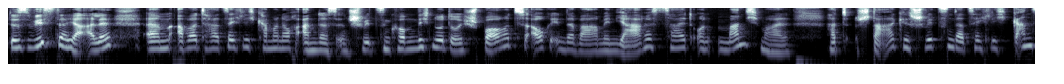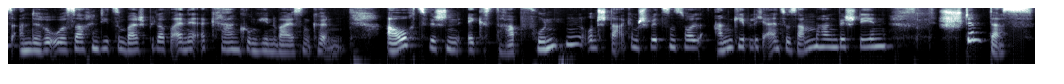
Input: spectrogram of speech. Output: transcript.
das wisst ihr ja alle. Ähm, aber tatsächlich kann man auch anders ins Schwitzen kommen. Nicht nur durch Sport, auch in der warmen Jahreszeit. Und manchmal hat starkes Schwitzen tatsächlich ganz andere Ursachen, die zum Beispiel auf eine Erkrankung hinweisen können. Auch zwischen Extrapfunden und starkem Schwitzen soll angeblich ein Zusammenhang bestehen. Stimmt das?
